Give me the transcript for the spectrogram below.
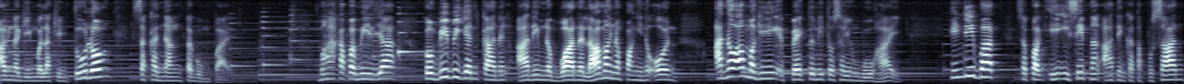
ang naging malaking tulong sa kanyang tagumpay. Mga kapamilya, kung bibigyan ka ng anim na buwan na lamang ng Panginoon, ano ang magiging epekto nito sa iyong buhay? Hindi ba't sa pag-iisip ng ating katapusan,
